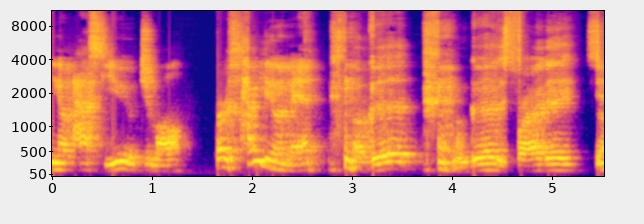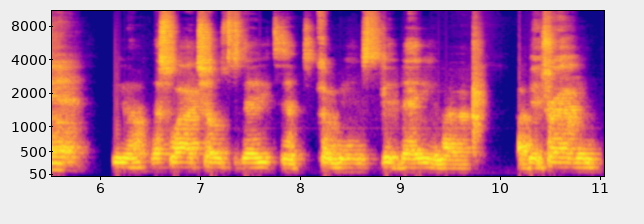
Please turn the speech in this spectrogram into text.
you know, ask you, Jamal, first, how are you doing, man? I'm good. I'm good. It's Friday. So, yeah. you know, that's why I chose today to, to come in. It's a good day. And uh, I've been traveling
